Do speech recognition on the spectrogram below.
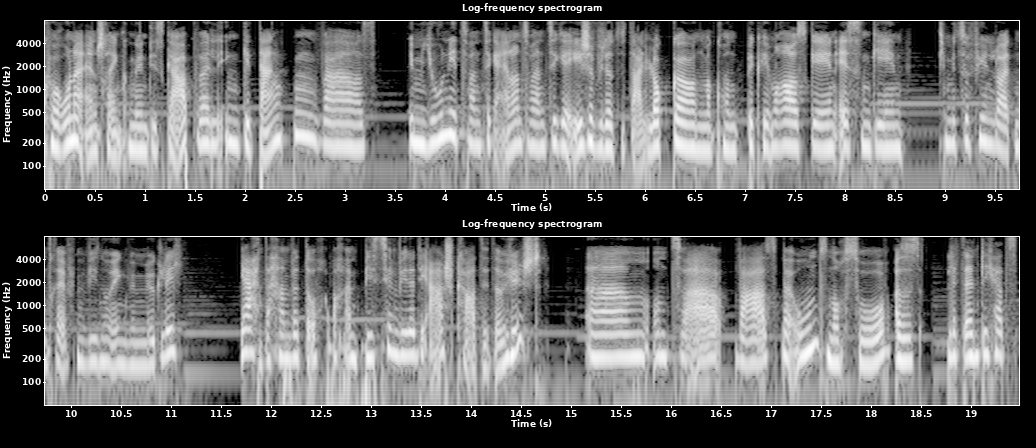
Corona-Einschränkungen, die es gab, weil in Gedanken war es im Juni 2021 ja eh schon wieder total locker und man konnte bequem rausgehen, essen gehen, sich mit so vielen Leuten treffen, wie nur irgendwie möglich. Ja, da haben wir doch auch ein bisschen wieder die Arschkarte erwischt. Ähm, und zwar war es bei uns noch so, also es, letztendlich hat es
